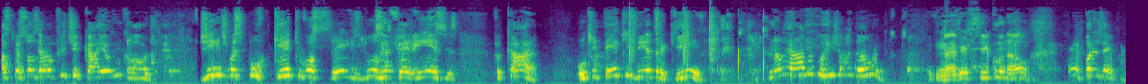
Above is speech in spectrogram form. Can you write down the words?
as pessoas vieram criticar eu e o Cláudio. Gente, mas por que que vocês, duas referências? Falei, cara, o que tem aqui dentro aqui não é água do Rio Jordão. Não é versículo, não. É, por exemplo,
